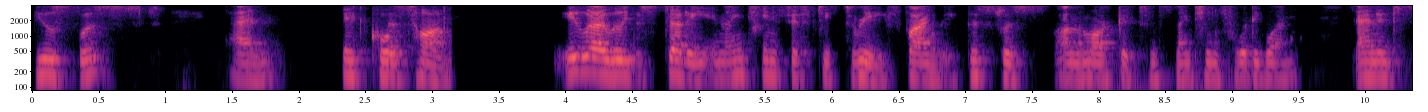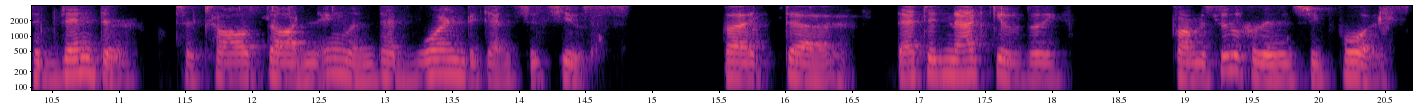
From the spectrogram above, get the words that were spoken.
useless and it caused harm. Eli Lilly study in 1953, finally, this was on the market since 1941, and its inventor, Sir Charles Dodds in England, had warned against its use. But uh, that did not give the pharmaceutical industry pause.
